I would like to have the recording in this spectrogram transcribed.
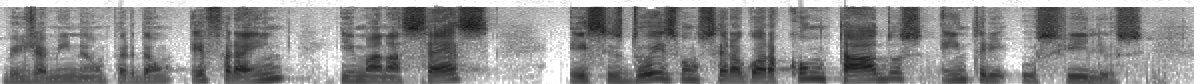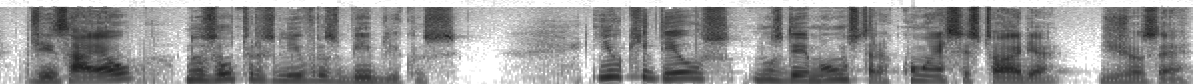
Benjamim não, perdão, Efraim e Manassés. Esses dois vão ser agora contados entre os filhos de Israel nos outros livros bíblicos. E o que Deus nos demonstra com essa história de José?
